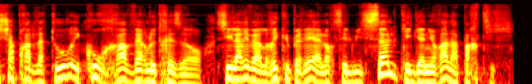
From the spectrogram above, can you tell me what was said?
s'échappera de la tour et courra vers le trésor. S'il arrive à le récupérer, alors c'est lui seul qui gagnera la partie.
